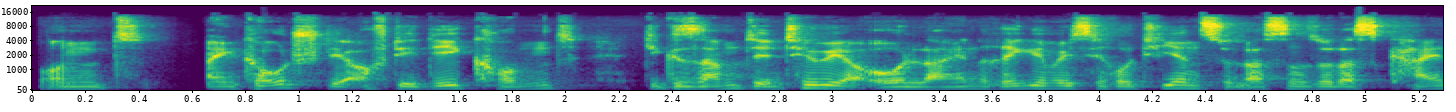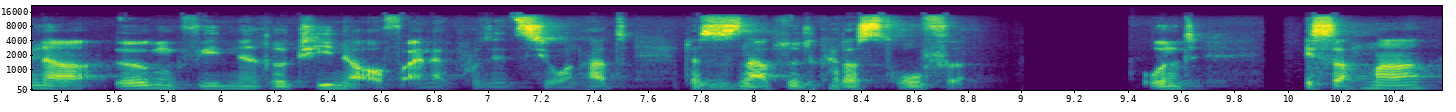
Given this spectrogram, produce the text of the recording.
Und ein Coach, der auf die Idee kommt, die gesamte Interior O-Line regelmäßig rotieren zu lassen, sodass keiner irgendwie eine Routine auf einer Position hat, das ist eine absolute Katastrophe. Und ich sag mal,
